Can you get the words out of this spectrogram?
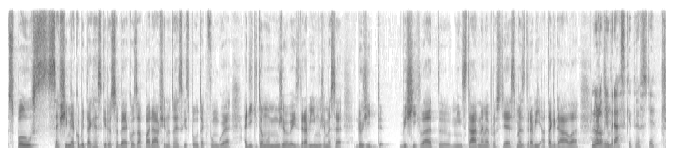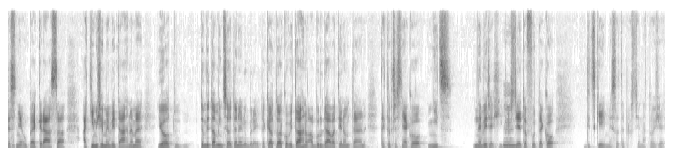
spolu se vším jakoby tak hezky do sebe jako zapadá, všechno to hezky spolu tak funguje a díky tomu můžeme být zdraví, můžeme se dožít vyšších let, mín stárneme, prostě jsme zdraví a tak dále. Nulový vrázky prostě. Přesně, úplně krása. A tím, že my vytáhneme, jo, ten vitamin C, ten je dobrý, tak já to jako vytáhnu a budu dávat jenom ten, tak to přesně jako nic nevyřeší. Hmm. Prostě je to furt jako, vždycky myslete prostě na to, že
